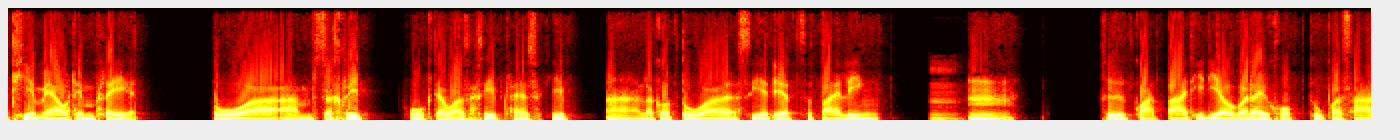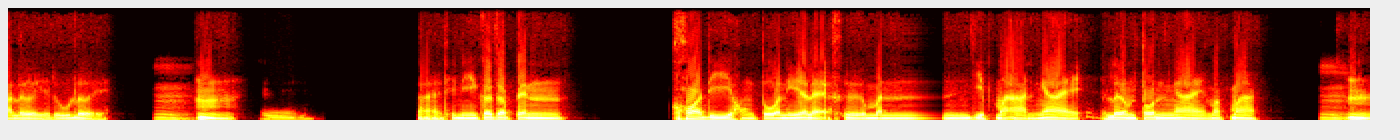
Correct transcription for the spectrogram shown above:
HTML template ตัวอ่าสคริปต์พวก JavaScript TypeScript อ่า แล้วก็ตัว CSS styling อืม อืม คือกวาดตาทีเดียวก็ได้ครบทุกภาษาเลยรู้เลย อืม อืมอืมใช่ทีนี้ก็จะเป็นข้อดีของตัวนี้แหละ คือมันหยิบมาอ่านง่าย เริ่มต้นง่ายมากอืมๆอืม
